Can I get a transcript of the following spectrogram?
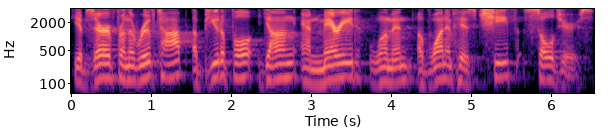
he observed from the rooftop a beautiful young and married woman of one of his chief soldiers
